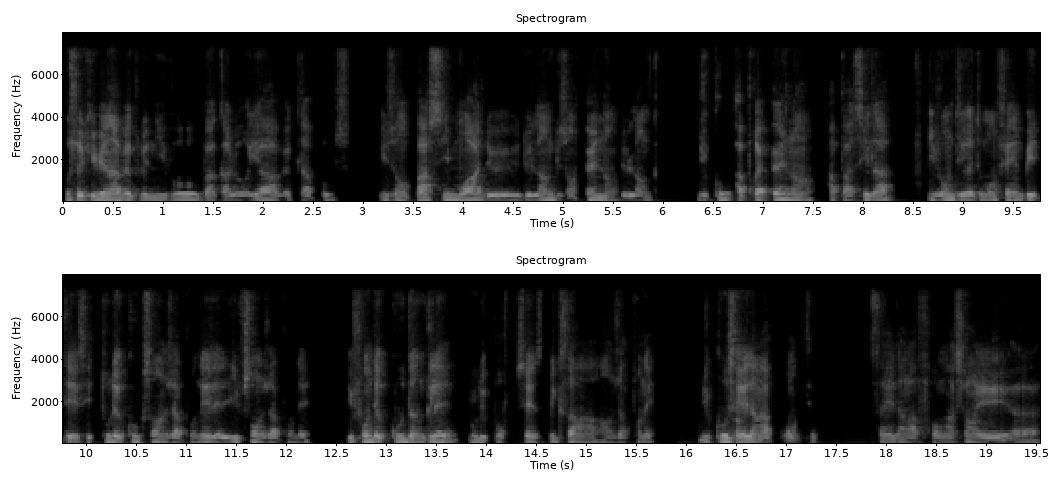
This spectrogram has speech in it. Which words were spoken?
Pour ceux qui viennent avec le niveau baccalauréat, avec la bourse, ils ont pas six mois de, de langue, ils ont un an de langue. Du coup, après un an à passer là, ils vont directement faire un BTS et tous les cours sont en japonais, les livres sont en japonais. Ils font des cours d'anglais où le professeur explique ça en, japonais. Du coup, ça est dans la formation. Ça est dans la formation et euh, euh,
